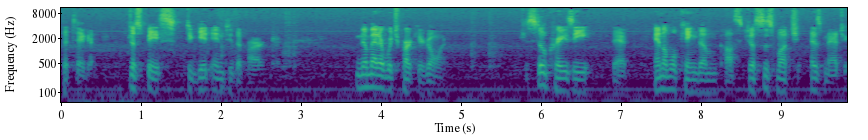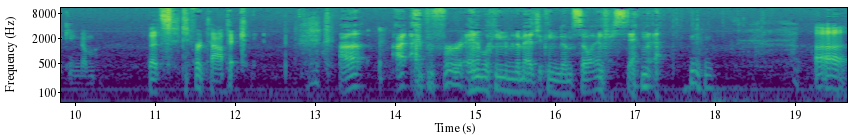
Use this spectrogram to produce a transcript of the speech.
the ticket, just based to get into the park. No matter which park you're going, it's still crazy that Animal Kingdom costs just as much as Magic Kingdom. That's a different topic. Uh, I, I prefer Animal Kingdom to Magic Kingdom, so I understand that.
